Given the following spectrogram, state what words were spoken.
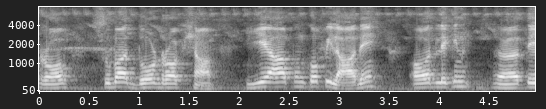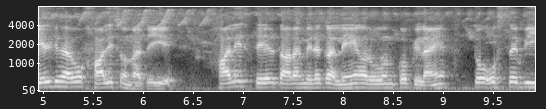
ड्रॉप सुबह दो ड्रॉप शाम। ये आप उनको पिला दें और लेकिन तेल जो है वो खालिश होना चाहिए। खालिश तेल तारा मेरे का लें और वो उनको पिलाएँ तो उससे भी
